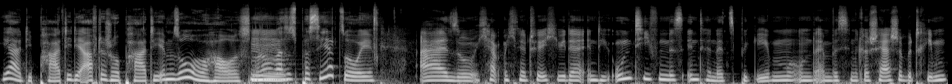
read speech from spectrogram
ja, die Party, die Aftershow-Party im Soho-Haus. Ne? Was ist passiert, Zoe? Also, ich habe mich natürlich wieder in die Untiefen des Internets begeben und ein bisschen Recherche betrieben,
